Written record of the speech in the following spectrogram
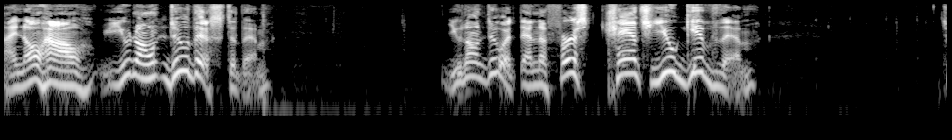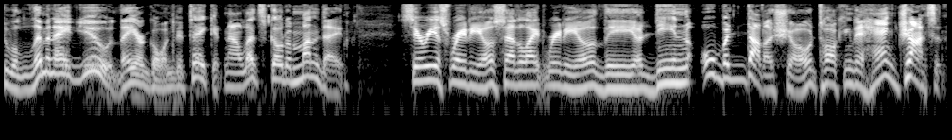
I know how you don't do this to them. You don't do it. And the first chance you give them to eliminate you, they are going to take it. Now, let's go to Monday. Sirius Radio, satellite radio, the uh, Dean Obeidallah Show, talking to Hank Johnson,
